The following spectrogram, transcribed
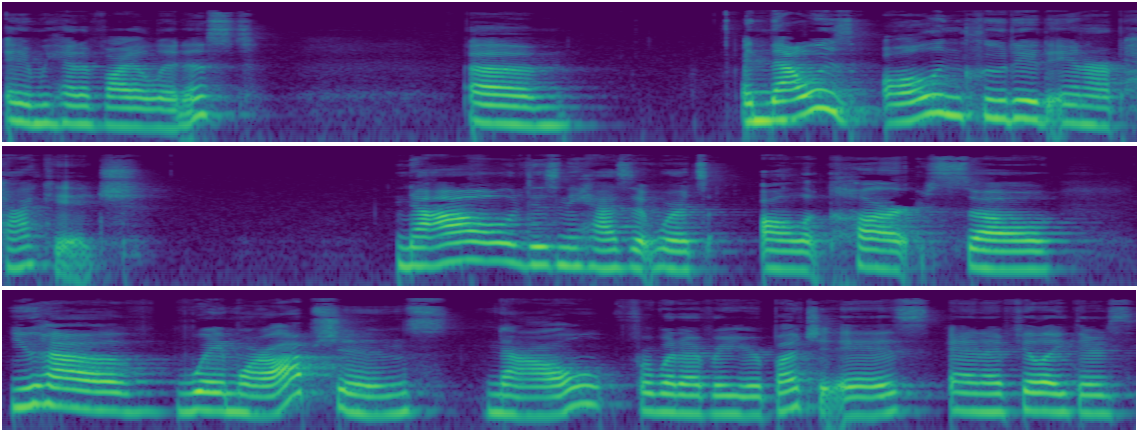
and we had a violinist. Um, and that was all included in our package. Now Disney has it where it's all a la carte. So you have way more options now for whatever your budget is. And I feel like there's,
